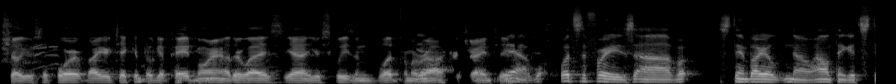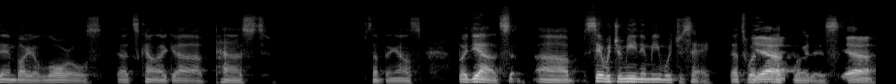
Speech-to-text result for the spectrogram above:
show your support, buy your ticket, they'll get paid more. Otherwise, yeah, you're squeezing blood from a Yeah. rock or trying to. Yeah. What's the phrase? Uh, stand by your. No, I don't think it's stand by your laurels. That's kind of like a past something else. But yeah, it's, uh, say what you mean and mean what you say. That's what. Yeah. That's what it is. yeah,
